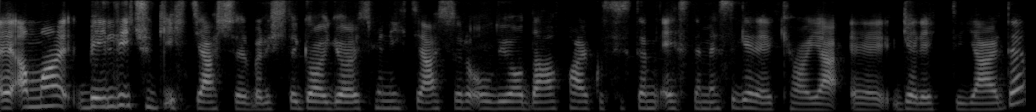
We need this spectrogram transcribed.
E, ama belli çünkü ihtiyaçları var. İşte gölge öğretmeni ihtiyaçları oluyor. Daha farklı sistemin esnemesi gerekiyor ya e, gerektiği yerde.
